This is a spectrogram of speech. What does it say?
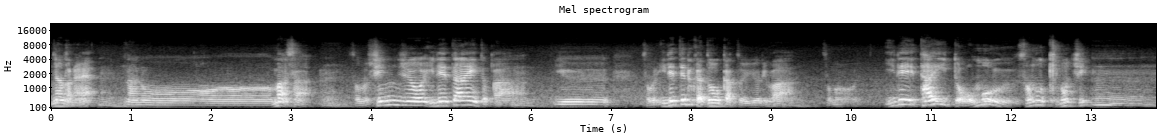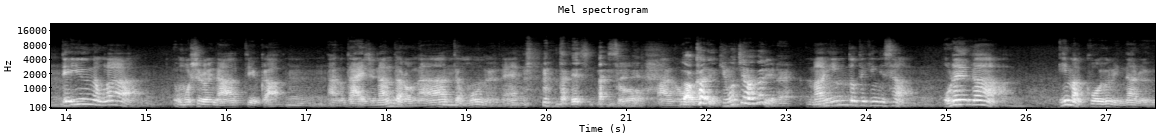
なんかねんうん。あのーまあさうその真珠を入れたいとかいうその入れてるかどうかというよりはその入れたいと思うその気持ちっていうのが面白いなっていうかうん。あの大事なんだろうなって思うのよね。大事なんだそう。よねあのわかるよ。気持ちはわかるよね。マインド的にさ俺が今こういうふうになる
